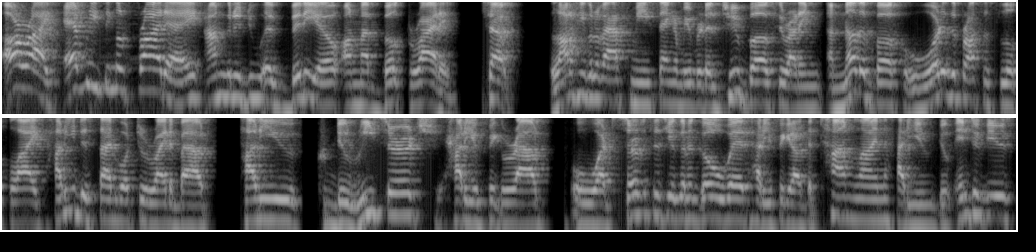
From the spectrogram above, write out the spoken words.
All right, every single Friday, I'm going to do a video on my book writing. So, a lot of people have asked me, Sangram, you've written two books, you're writing another book. What does the process look like? How do you decide what to write about? How do you do research? How do you figure out what services you're going to go with? How do you figure out the timeline? How do you do interviews?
